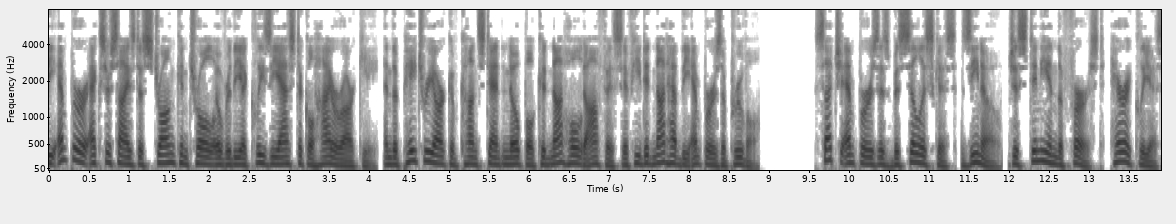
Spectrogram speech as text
The emperor exercised a strong control over the ecclesiastical hierarchy, and the Patriarch of Constantinople could not hold office if he did not have the emperor's approval. Such emperors as Basiliscus, Zeno, Justinian I, Heraclius,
